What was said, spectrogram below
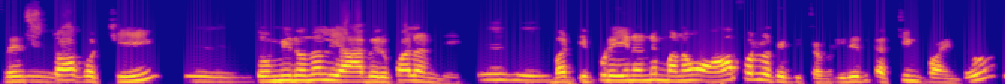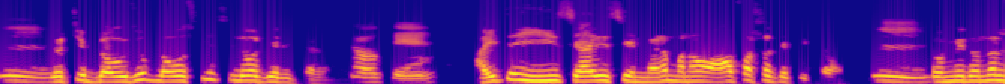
ఫ్రెష్. స్టాక్ వచ్చి తొమ్మిది వందల యాభై రూపాయలు అండి. బట్ ఇప్పుడు ఏంటంటే మనం ఆఫర్లో తెప్పించాము. ఇది కచ్చింగ్ పాయింట్. ఇది వచ్చి బ్లౌజ్ బ్లౌజ్కి సిల్వర్ చేయించారు ఓకే. అయితే ఈ శారీస్ ఏంటంటే మనం ఆఫర్స్లో తెప్పించాం తొమ్మిది వందల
